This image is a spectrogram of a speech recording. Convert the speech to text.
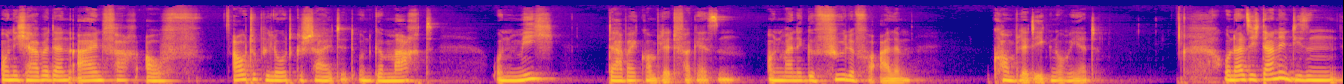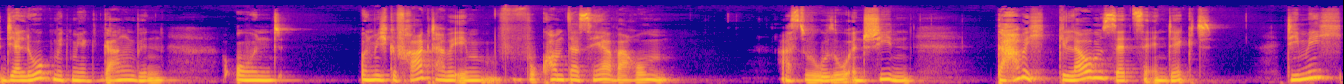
Und ich habe dann einfach auf Autopilot geschaltet und gemacht und mich dabei komplett vergessen und meine Gefühle vor allem komplett ignoriert. Und als ich dann in diesen Dialog mit mir gegangen bin und, und mich gefragt habe eben, wo kommt das her, warum hast du so entschieden, da habe ich Glaubenssätze entdeckt, die mich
